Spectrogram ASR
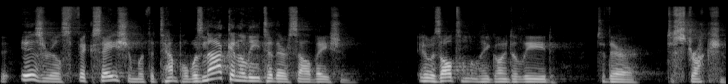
that Israel's fixation with the temple was not going to lead to their salvation, it was ultimately going to lead to their destruction.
